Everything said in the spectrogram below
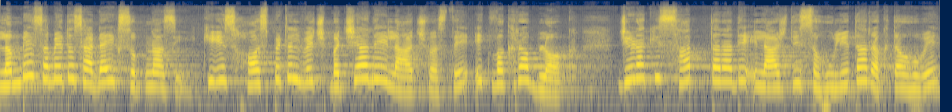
ਲੰਬੇ ਸਮੇਂ ਤੋਂ ਸਾਡਾ ਇੱਕ ਸੁਪਨਾ ਸੀ ਕਿ ਇਸ ਹਸਪੀਟਲ ਵਿੱਚ ਬੱਚਿਆਂ ਦੇ ਇਲਾਜ ਵਾਸਤੇ ਇੱਕ ਵੱਖਰਾ ਬਲਾਕ ਜਿਹੜਾ ਕਿ ਸਭ ਤਰ੍ਹਾਂ ਦੇ ਇਲਾਜ ਦੀ ਸਹੂਲੀਅਤਾਂ ਰੱਖਦਾ ਹੋਵੇ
